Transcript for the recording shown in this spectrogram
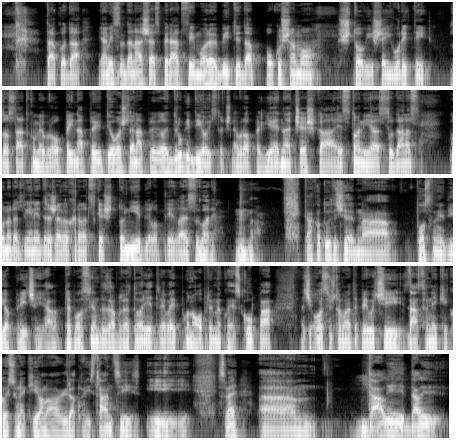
Tako da ja mislim da naše aspiracije moraju biti da pokušamo što više juriti za ostatkom Europe i napraviti ovo što je napravila drugi dio istočne Europe, gdje jedna Češka, Estonija su danas puno razvijenije države u Hrvatske, što nije bilo prije 20 godina. Da. Kako to utječe na poslovni dio priče, jel? Pretpostavljam da za laboratorije treba i puno opreme koja je skupa, znači osim što morate privući znanstvenike koji su neki ono, vjerojatno i stranci i, i sve, um, da li, da li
